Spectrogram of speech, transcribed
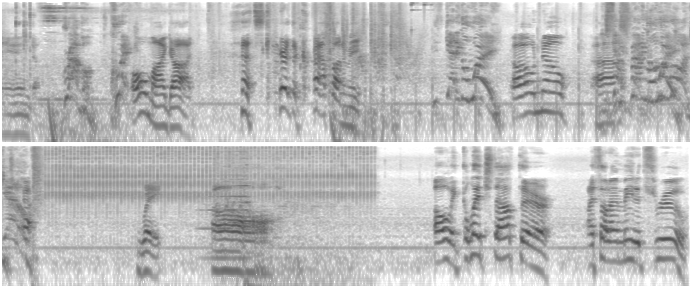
And done. Grab him! Quick! Oh my god. That scared the crap out of me. Getting away! Oh no. Uh, He's running away! Get him! uh, wait. Oh. Oh, it glitched out there. I thought I made it through.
